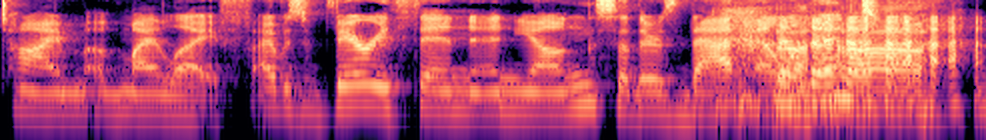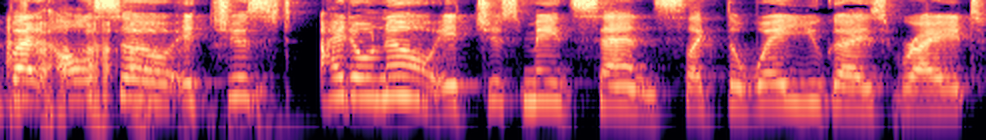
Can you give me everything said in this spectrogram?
time of my life. I was very thin and young, so there's that element. but also, it just, I don't know, it just made sense. Like the way you guys write.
